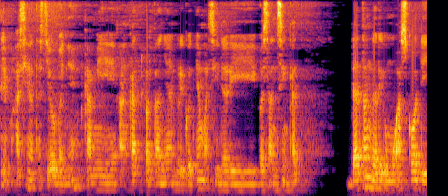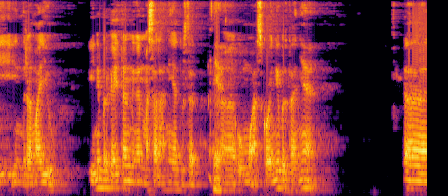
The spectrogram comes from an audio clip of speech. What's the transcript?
Terima kasih atas jawabannya. Kami angkat pertanyaan berikutnya masih dari pesan singkat. Datang dari Umu Asko di Indramayu. Ini berkaitan dengan masalah niat Ustaz. Ya. Uh, Umu Asko ini bertanya, uh,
